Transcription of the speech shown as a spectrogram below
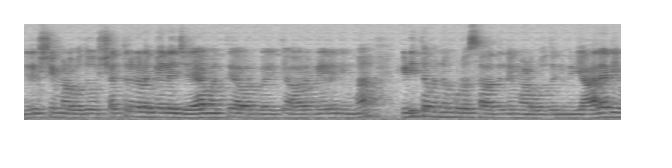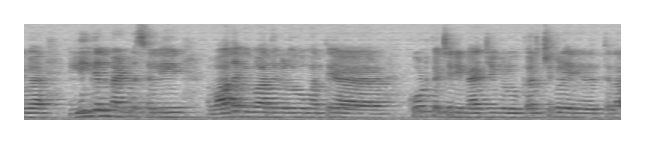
ನಿರೀಕ್ಷೆ ಮಾಡಬಹುದು ಶತ್ರುಗಳ ಮೇಲೆ ಜಯ ಮತ್ತೆ ಅವರ ಬಗ್ಗೆ ಅವರ ಮೇಲೆ ನಿಮ್ಮ ಹಿಡಿತವನ್ನು ಕೂಡ ಸಾಧನೆ ಮಾಡಬಹುದು ನಿಮಗೆ ಯಾರ್ಯಾರು ಇವ ಲೀಗಲ್ ಮ್ಯಾಟರ್ಸ್ ಅಲ್ಲಿ ವಾದ ವಿವಾದಗಳು ಮತ್ತೆ ಕೋರ್ಟ್ ಕಚೇರಿ ವ್ಯಾಜ್ಯಗಳು ಖರ್ಚುಗಳು ಏನಿರುತ್ತಲ್ಲ,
